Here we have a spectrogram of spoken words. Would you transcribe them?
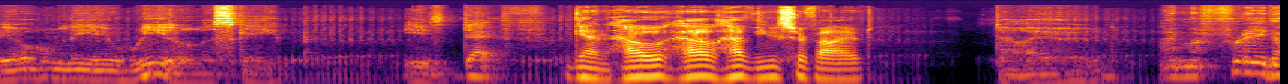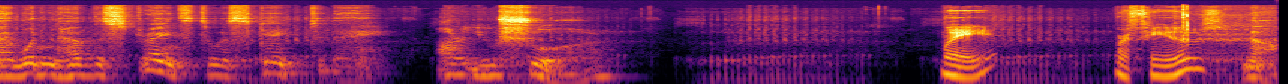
the only real escape is death. Again, how how have you survived? Tired? I'm afraid I wouldn't have the strength to escape today. Are you sure? Wait. Refuse? No.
